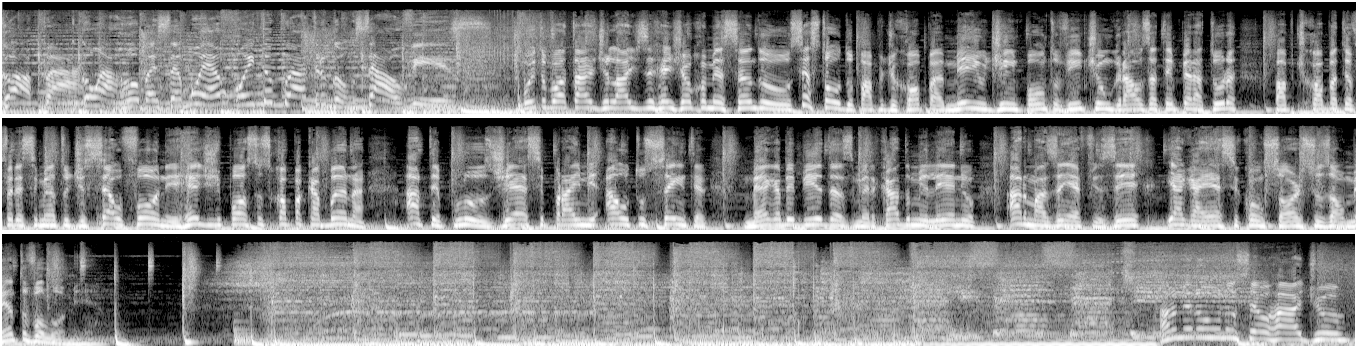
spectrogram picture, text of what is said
Copa com arroba Samuel 84 Gonçalves. Muito boa tarde, Lages e região, começando o sextou do Papo de Copa, meio-dia em ponto, 21 graus a temperatura. Papo de Copa tem oferecimento de Cellfone, Rede de Postos Copacabana, AT Plus, GS Prime Auto Center, Mega Bebidas, Mercado Milênio, Armazém FZ e HS Consórcios. Aumenta o volume. Seu rádio.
